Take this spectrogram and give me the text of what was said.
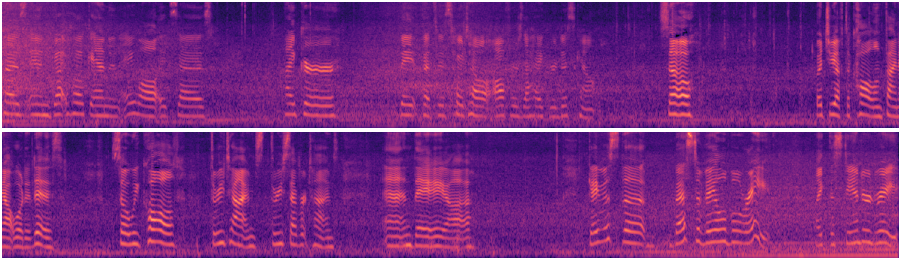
because in Guthook and in AWOL it says hiker. They that this hotel offers a hiker discount. So, but you have to call and find out what it is. So we called three times, three separate times, and they uh, gave us the best available rate, like the standard rate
